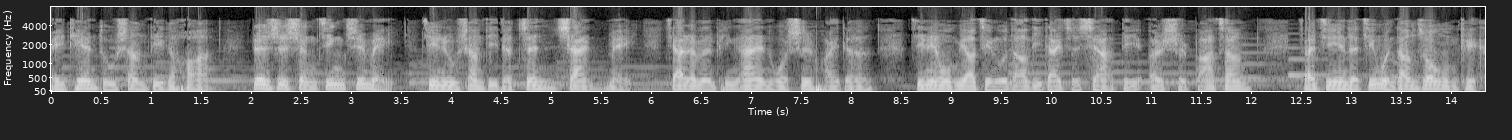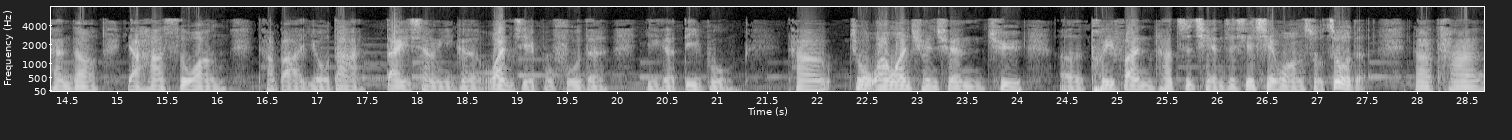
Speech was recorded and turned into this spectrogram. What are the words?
每天读上帝的话，认识圣经之美，进入上帝的真善美。家人们平安，我是怀德。今天我们要进入到历代之下第二十八章。在今天的经文当中，我们可以看到亚哈斯王他把犹大带向一个万劫不复的一个地步，他就完完全全去呃推翻他之前这些先王所做的，那他。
